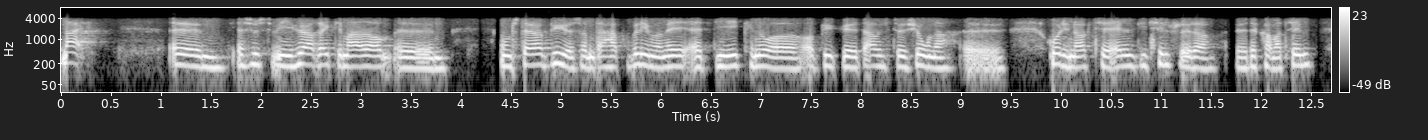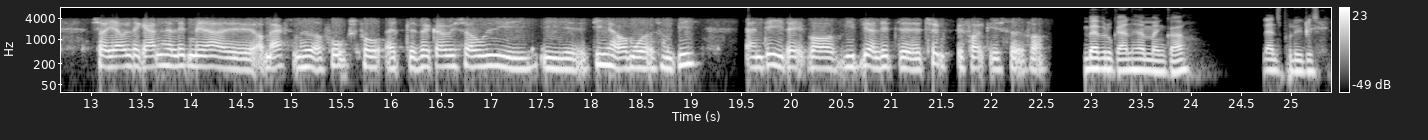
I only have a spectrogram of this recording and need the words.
Nej. Øh, jeg synes, vi hører rigtig meget om øh, nogle større byer, som der har problemer med, at de ikke kan nå at, at bygge daginstitutioner øh, hurtigt nok til alle de tilflyttere, øh, der kommer til. Så jeg vil da gerne have lidt mere øh, opmærksomhed og fokus på, at øh, hvad gør vi så ude i, i øh, de her områder, som vi er en del af, hvor vi bliver lidt øh, tyndt befolket i stedet for. Hvad vil du gerne have, man gør landspolitisk?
